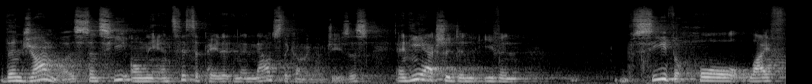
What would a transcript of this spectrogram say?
than John was, since he only anticipated and announced the coming of Jesus, and he actually didn't even see the whole life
